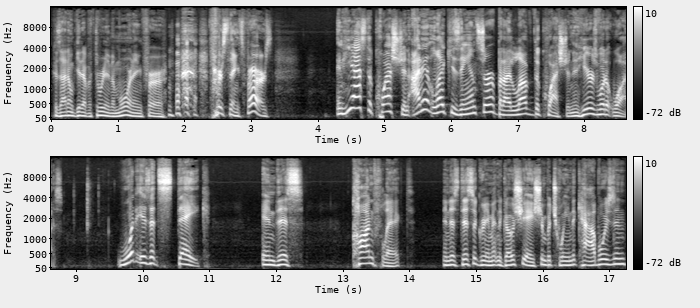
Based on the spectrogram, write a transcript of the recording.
because I don't get up at three in the morning for first things first. And he asked a question. I didn't like his answer, but I loved the question. And here's what it was What is at stake in this conflict, in this disagreement, negotiation between the Cowboys and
